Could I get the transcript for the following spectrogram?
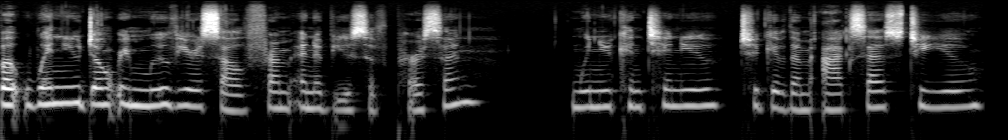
But when you don't remove yourself from an abusive person, when you continue to give them access to you,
